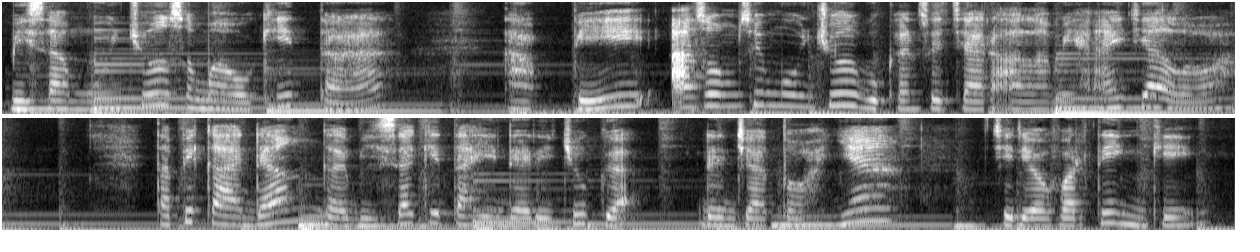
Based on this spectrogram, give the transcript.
bisa muncul semau kita, tapi asumsi muncul bukan secara alamiah aja loh. Tapi kadang gak bisa kita hindari juga dan jatuhnya jadi overthinking.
